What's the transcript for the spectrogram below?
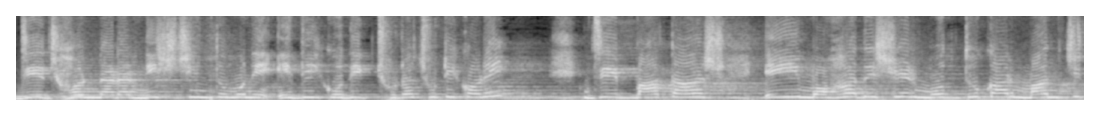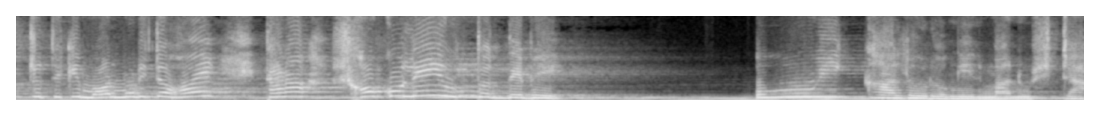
যে ঝর্ণারা নিশ্চিন্ত মনে এদিক ওদিক ছোটাছুটি করে, যে বাতাস এই মহাদেশের মধ্যকার মানচিত্র থেকে মর্মরিত হয়, তারা সকলেই উত্তর দেবে, ওই কালো রঙের মানুষটা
